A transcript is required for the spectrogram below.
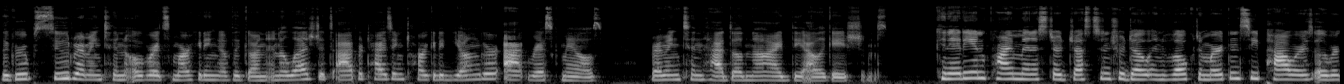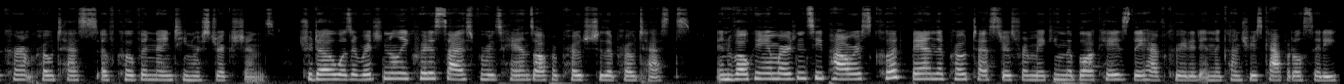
The group sued Remington over its marketing of the gun and alleged its advertising targeted younger, at risk males. Remington had denied the allegations. Canadian Prime Minister Justin Trudeau invoked emergency powers over current protests of COVID 19 restrictions. Trudeau was originally criticized for his hands off approach to the protests. Invoking emergency powers could ban the protesters from making the blockades they have created in the country's capital city,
